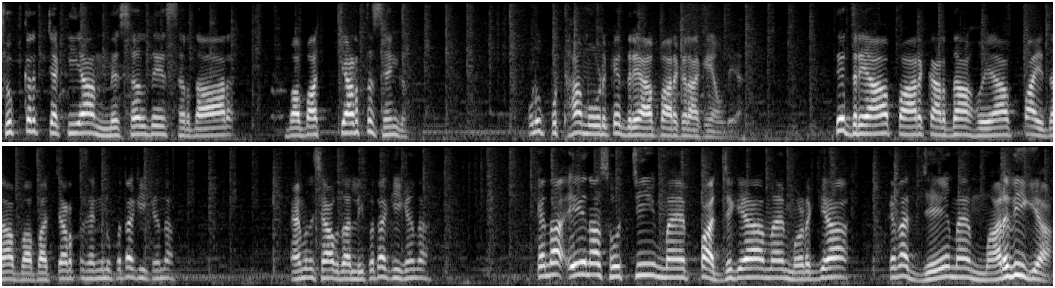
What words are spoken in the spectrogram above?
ਸ਼ੁਕਰ ਚੱਕੀਆ ਮਿਸਲ ਦੇ ਸਰਦਾਰ ਬਾਬਾ ਚੜਤ ਸਿੰਘ ਉਹਨੂੰ ਪੁੱਠਾ ਮੋੜ ਕੇ ਦਰਿਆ ਪਾਰ ਕਰਾ ਕੇ ਆਉਂਦੇ ਆ। ਤੇ ਦਰਿਆ ਪਾਰ ਕਰਦਾ ਹੋਇਆ ਭਜਦਾ ਬਾਬਾ ਚੜਤ ਸਿੰਘ ਨੂੰ ਪਤਾ ਕੀ ਕਹਿੰਦਾ? ਅਹਿਮਦ ਸ਼ਾਹ ਅਬਦਾਲੀ ਪਤਾ ਕੀ ਕਹਿੰਦਾ? ਕਹਿੰਦਾ, ਇਹ ਨਾ ਸੋਚੀ ਮੈਂ ਭੱਜ ਗਿਆ, ਮੈਂ ਮੁੜ ਗਿਆ ਕਹਿੰਦਾ ਜੇ ਮੈਂ ਮਰ ਵੀ ਗਿਆ,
